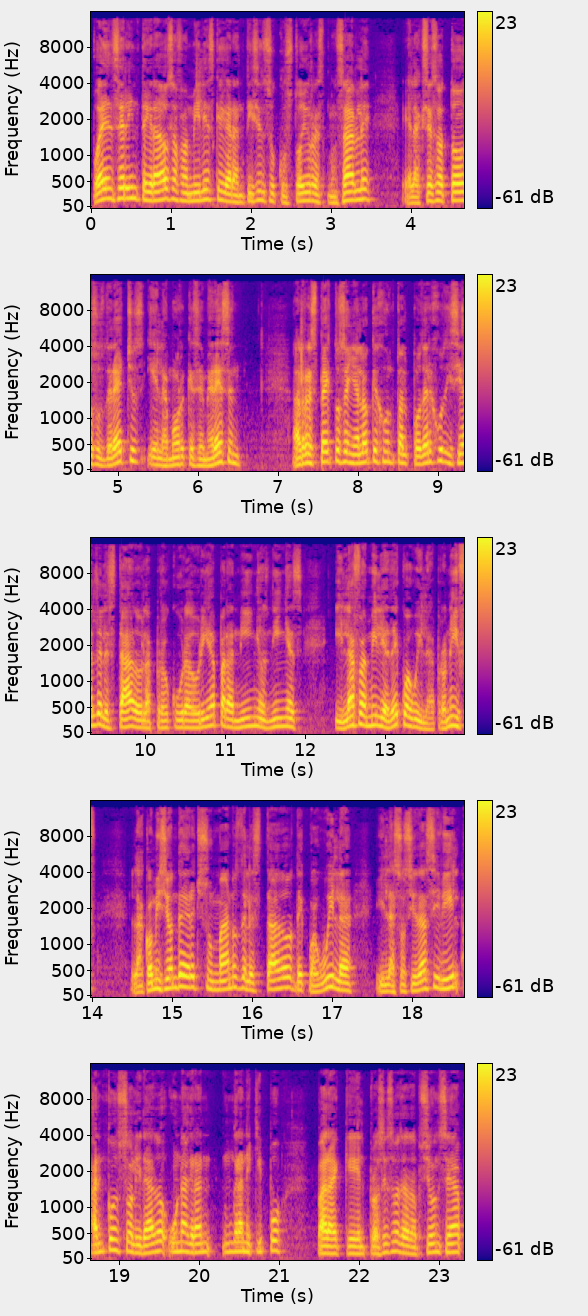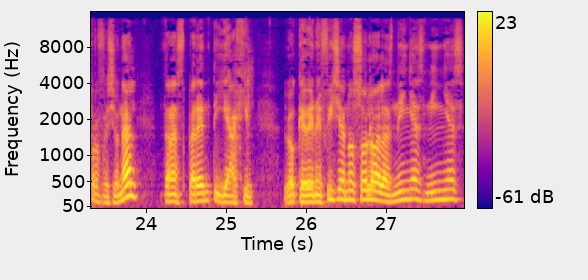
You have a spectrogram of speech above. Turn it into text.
pueden ser integrados a familias que garanticen su custodio responsable, el acceso a todos sus derechos y el amor que se merecen. Al respecto señaló que junto al Poder Judicial del Estado, la Procuraduría para Niños, Niñas y la Familia de Coahuila, PRONIF, la Comisión de Derechos Humanos del Estado de Coahuila y la sociedad civil han consolidado una gran, un gran equipo para que el proceso de adopción sea profesional, transparente y ágil, lo que beneficia no solo a las niñas, niñas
